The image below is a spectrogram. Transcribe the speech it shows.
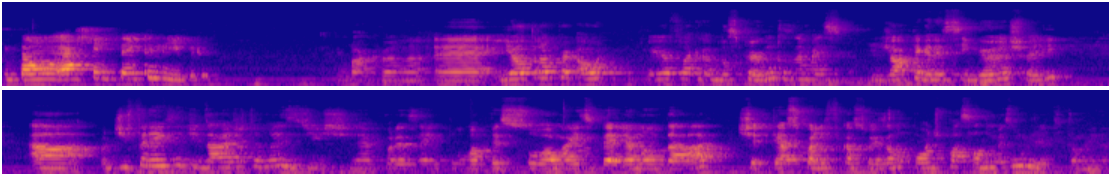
Então, eu acho que tem que ter equilíbrio. Bacana. É, e outra, eu ia falar que duas perguntas, né, mas já pegando esse gancho aí, a diferença de idade então não existe, né? Por exemplo, uma pessoa mais velha mandar, ter as qualificações, ela pode passar do mesmo jeito também, né?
